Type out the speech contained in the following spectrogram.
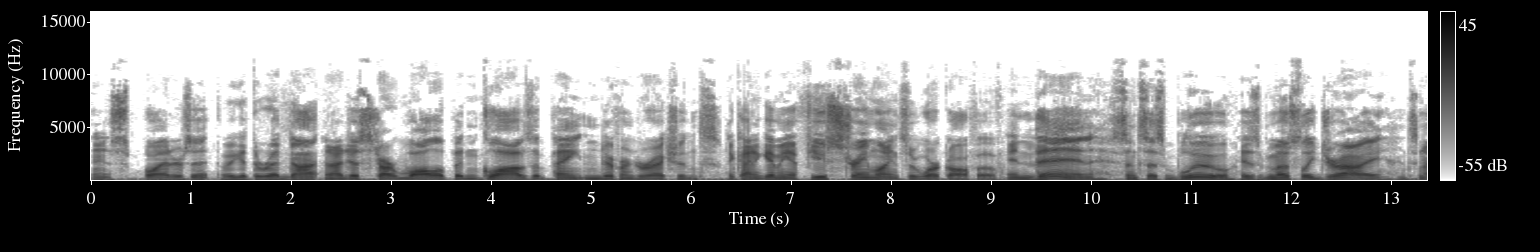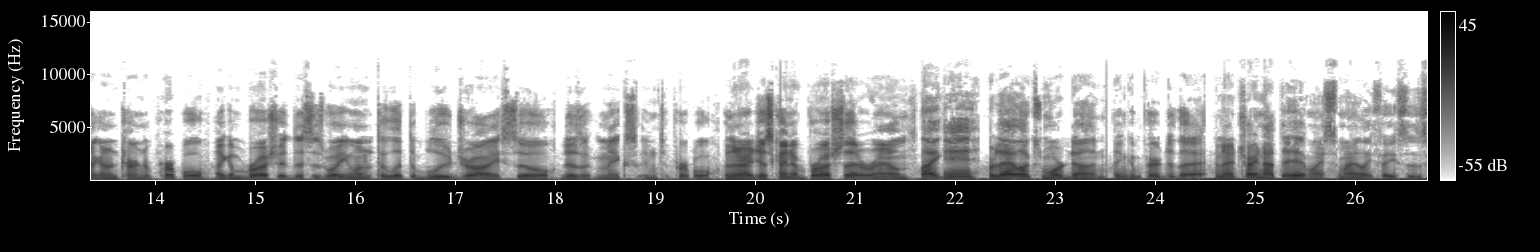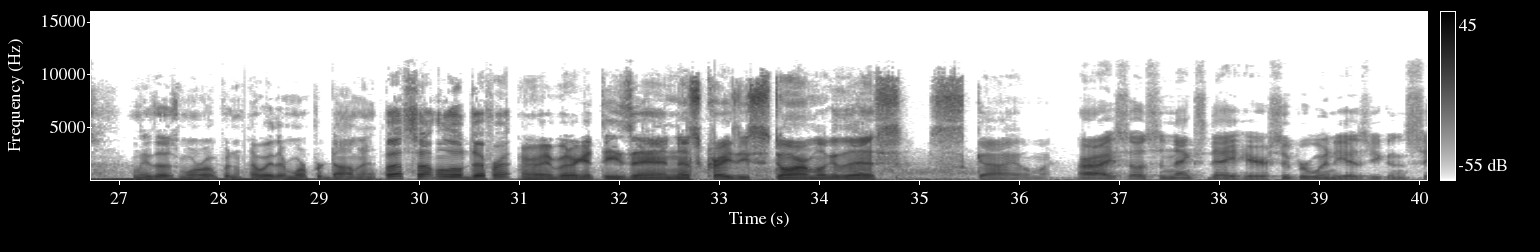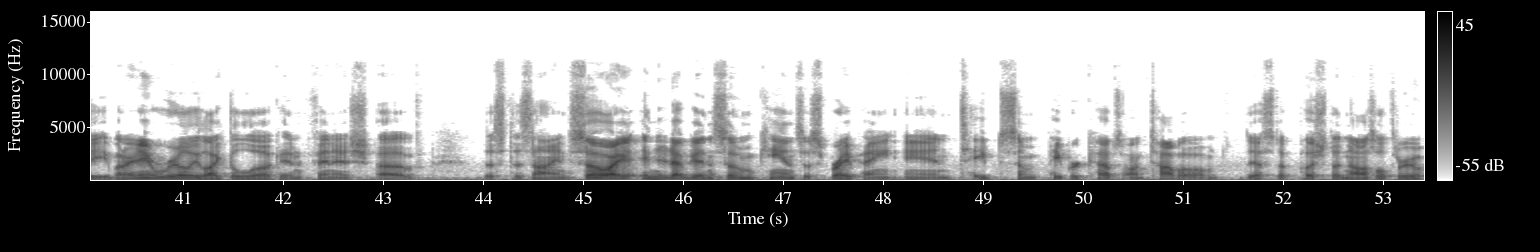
and it splatters it. We get the red dot and I just start walloping globs of paint in different directions. They kind of give me a few streamlines to work off of. And then since this blue is mostly dry, it's not going to turn to purple, I can brush it. This is why you want to let the blue dry so it doesn't mix into purple. And then I just kind of brush that around like eh, or that looks more done than compared to that. And I try not to hit my smiley faces leave those more open. That way they're more predominant. But something a little different. All right better get these in. This crazy storm. Look at this. Sky oh my. All right so it's the next day here. Super windy as you can see but i didn't really like the look and finish of this design. So i ended up getting some cans of spray paint and taped some paper cups on top of them just to push the nozzle through.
